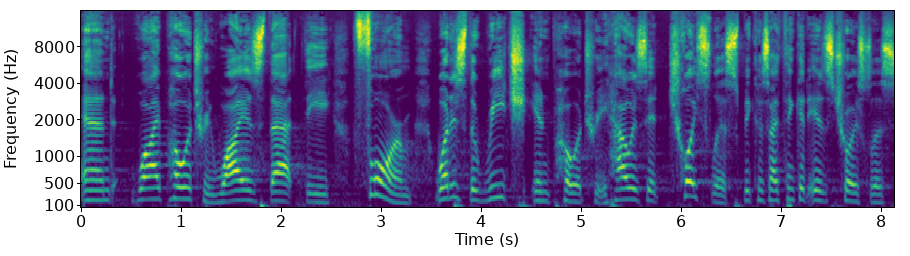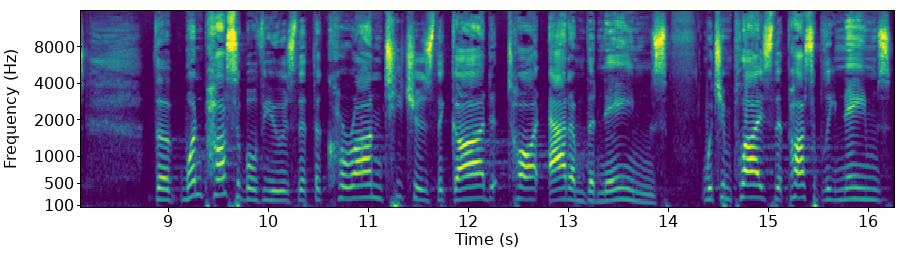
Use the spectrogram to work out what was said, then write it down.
And why poetry? Why is that the form? What is the reach in poetry? How is it choiceless? Because I think it is choiceless. The one possible view is that the Quran teaches that God taught Adam the names which implies that possibly names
